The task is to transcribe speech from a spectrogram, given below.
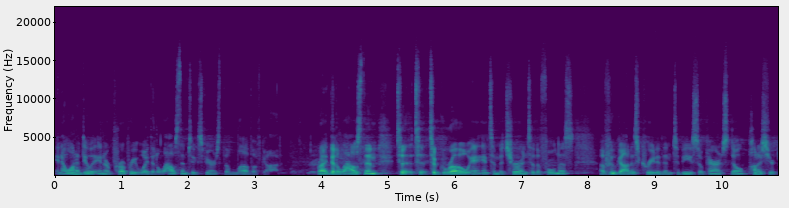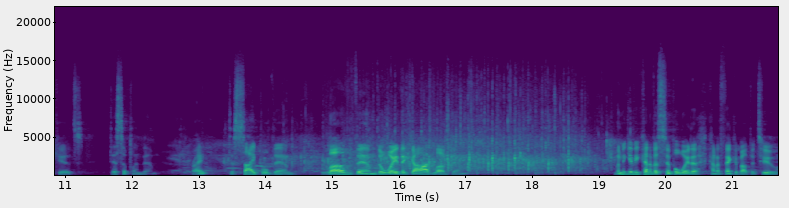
and I want to do it in an appropriate way that allows them to experience the love of God, right? That allows them to, to, to grow and, and to mature into the fullness of who God has created them to be. So, parents, don't punish your kids, discipline them, right? Disciple them, love them the way that God loved them. Let me give you kind of a simple way to kind of think about the two.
